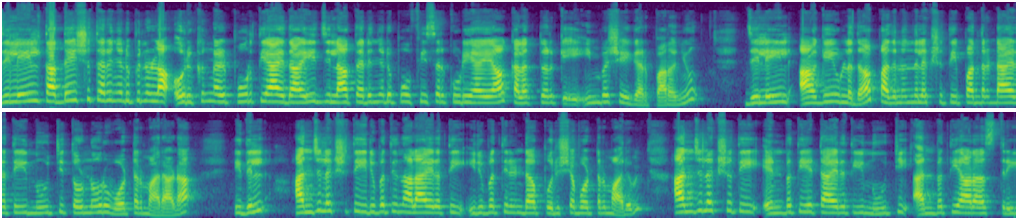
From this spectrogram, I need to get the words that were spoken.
ജില്ലയിൽ തദ്ദേശ തെരഞ്ഞെടുപ്പിനുള്ള ഒരുക്കങ്ങൾ പൂർത്തിയായതായി ജില്ലാ തെരഞ്ഞെടുപ്പ് ഓഫീസർ കൂടിയായ കളക്ടർ കെ ഇമ്പശേഖർ പറഞ്ഞു. ജില്ലയിൽ ആകെയുള്ളത് പതിനൊന്ന് ലക്ഷത്തി പന്ത്രണ്ടായിരത്തി നൂറ്റി തൊണ്ണൂറ് വോട്ടർമാരാണ്. ഇതിൽ അഞ്ച് ലക്ഷത്തി ഇരുപത്തിനാലായിരത്തി ഇരുപത്തിരണ്ട് പുരുഷ വോട്ടർമാരും അഞ്ച് ലക്ഷത്തി എൺപത്തി എട്ടായിരത്തി നൂറ്റി അൻപത്തിയാറ് സ്ത്രീ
